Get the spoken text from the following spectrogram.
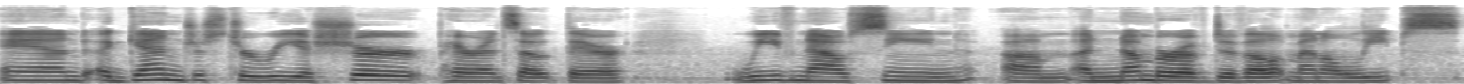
And again, just to reassure parents out there, we've now seen um, a number of developmental leaps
